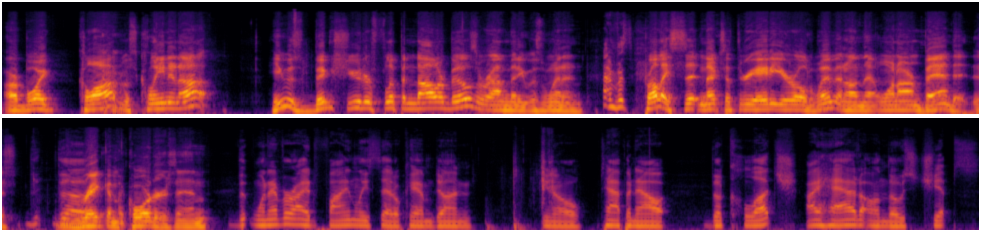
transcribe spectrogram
Our boy Claude was cleaning up. He was big shooter flipping dollar bills around that he was winning. I was Probably sitting next to three 80 year old women on that one armed bandit, just the- raking the quarters in. th- whenever I had finally said, "Okay, I'm done," you know, tapping out, the clutch I had on those chips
